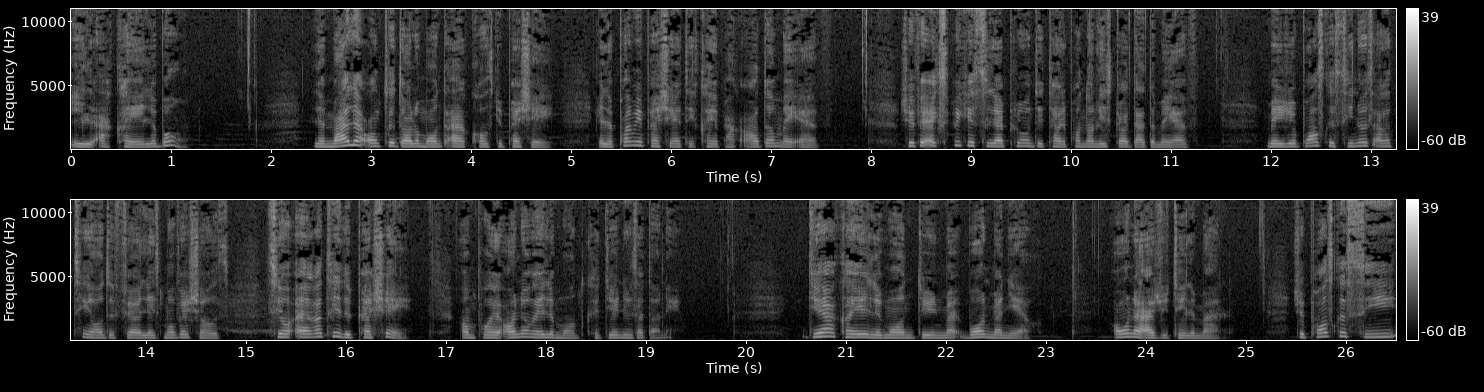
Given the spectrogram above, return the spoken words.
il a créé le bon. Le mal est entré dans le monde à cause du péché, et le premier péché a été créé par Adam et Ève. Je vais expliquer cela plus en détail pendant l'histoire d'Adam et Ève. Mais je pense que si nous arrêtions de faire les mauvaises choses, si on arrêtait de pécher, on pourrait honorer le monde que Dieu nous a donné. Dieu a créé le monde d'une bonne manière. On a ajouté le mal. Je pense que si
